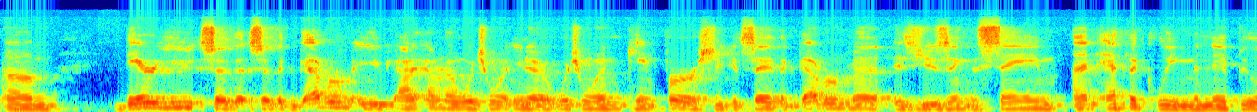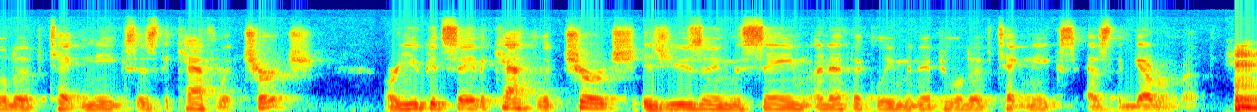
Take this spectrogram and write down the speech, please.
um, they're you so that so the government you I, I don't know which one you know which one came first you could say the government is using the same unethically manipulative techniques as the catholic church or you could say the catholic church is using the same unethically manipulative techniques as the government hmm.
